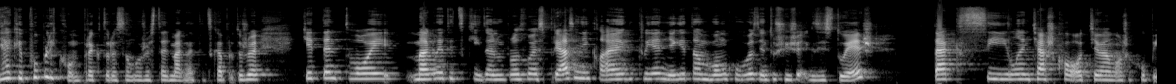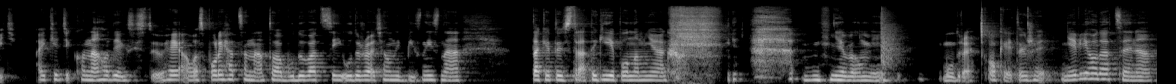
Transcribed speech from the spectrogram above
nejaké publikum, pre ktoré sa môže stať magnetická, pretože keď ten tvoj magnetický, ten tvoj spriazený klient, klient niekde tam vonku vôbec netuší, že existuješ, tak si len ťažko od teba môže kúpiť. Aj keď ako náhody existujú, hej, ale spoliehať sa na to a budovať si udržateľný biznis na takéto stratégie podľa mňa ako nie veľmi múdre. OK, takže nevýhoda cena,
